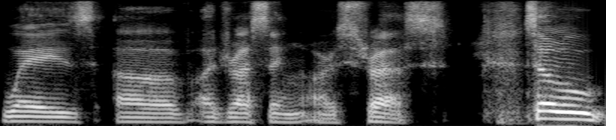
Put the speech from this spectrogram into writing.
ways of addressing our stress. So,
